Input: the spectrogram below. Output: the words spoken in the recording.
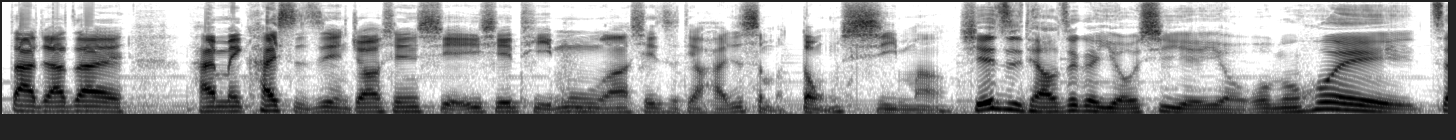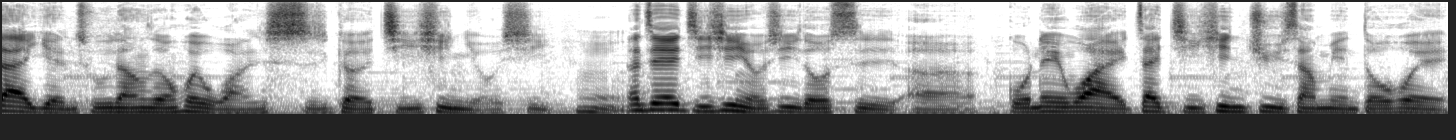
大家在还没开始之前就要先写一些题目啊，写纸条还是什么东西吗？写纸条这个游戏也有，我们会在演出当中会玩十个即兴游戏。嗯，那这些即兴游戏都是呃国内外在即兴剧上面都会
